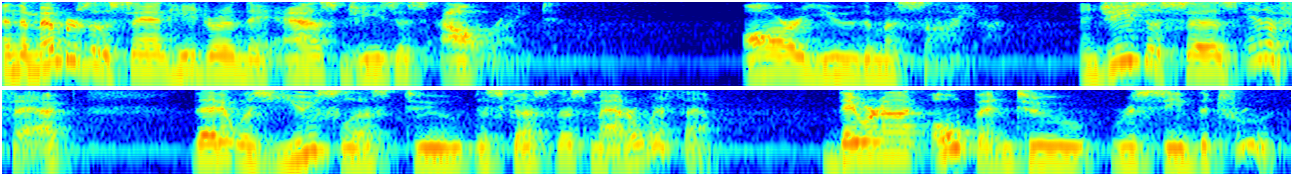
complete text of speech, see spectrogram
And the members of the Sanhedrin, they asked Jesus outright, Are you the Messiah? And Jesus says, in effect, that it was useless to discuss this matter with them. they were not open to receive the truth.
